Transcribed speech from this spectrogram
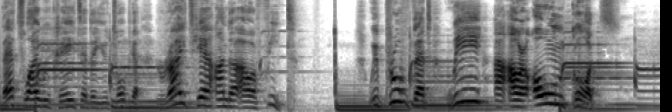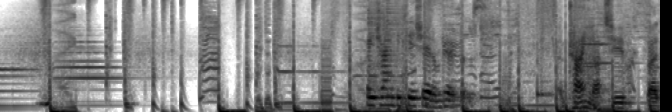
That's why we created a utopia right here under our feet. We proved that we are our own gods. Are you trying to be cliched on purpose? I'm trying not to, but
